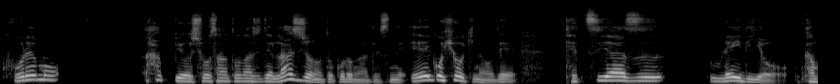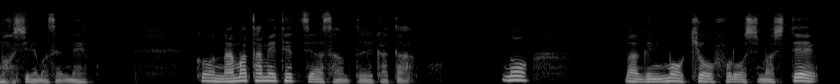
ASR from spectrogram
これも、ハッピーを翔さんと同じで、ラジオのところがですね、英語表記なので、徹夜ずレディオかもしれませんね。この生ため哲也さんという方の番組も今日フォローしまして、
